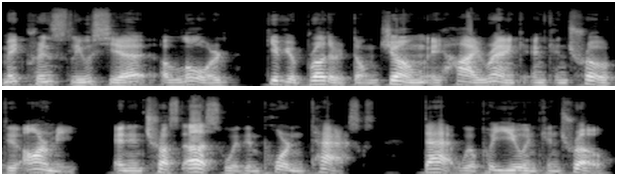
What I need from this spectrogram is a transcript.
Make Prince Liu Xie a lord, give your brother Dong Zhong a high rank and control of the army, and entrust us with important tasks. That will put you in control.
